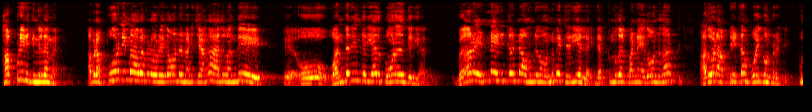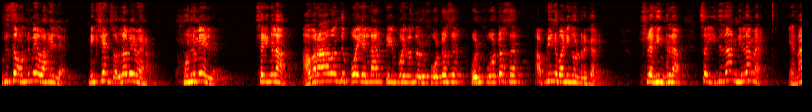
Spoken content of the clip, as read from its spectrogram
அப்படி இருக்கு நிலைமை. அப்புறம் பூர்ணிமா அவர்கள் ஒரு ஏதோ ஒன்று நடித்தாங்க அது வந்து ஓ வந்ததும் தெரியாது போனதும் தெரியாது. வேற என்ன இருக்குன்னா ஒன்று ஒன்றுமே தெரியல. இதற்கு முதல் பண்ண ஏதோ ஒன்று தான் அதோட அப்டேட் தான் போய் கொண்டிருக்கு. ஒன்றுமே ஒண்ணுமே வரல நிக்ஷன் சொல்லவே வேணாம். ஒன்றுமே இல்லை. சரிங்களா? அவராக வந்து போய் எல்லார்கிட்டையும் போய் வந்து ஒரு ஃபோட்டோ சார் ஒரு ஃபோட்டோ சார் அப்படின்னு பண்ணி கொண்டிருக்காரு. சரிங்களா? ஸோ இதுதான் நிலைமை. ஏன்னா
